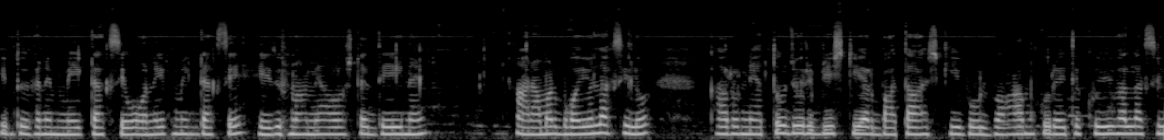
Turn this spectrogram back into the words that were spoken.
কিন্তু এখানে মেঘ ডাকছে, অনেক মেঘ ডাকছে। এই জন্য আমি আওয়াজটা দেই নাই। আর আমার ভয়ও লাগছিল। কারণ এত জোরে বৃষ্টি আর বাতাস, কী বলব? আম কুড়াইতে খুবই ভালো লাগছিল,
